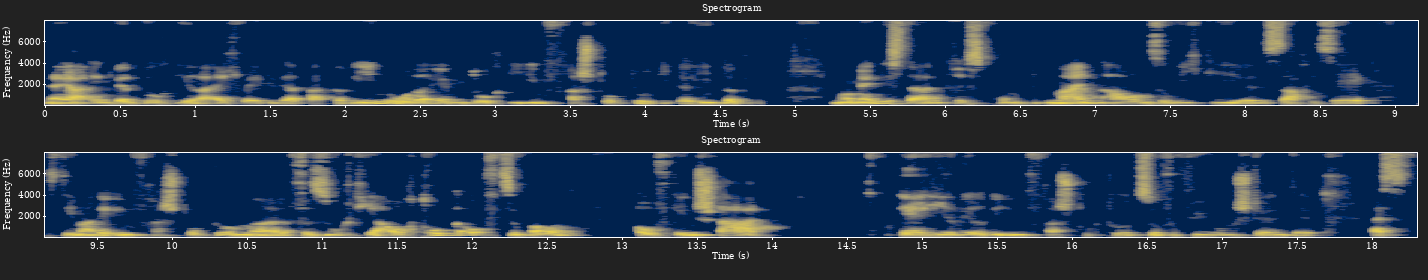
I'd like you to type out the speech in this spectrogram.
Naja, entweder durch die Reichweite der Batterien oder eben durch die Infrastruktur, die dahinter liegt. Im Moment ist der Angriffspunkt in meinen Augen, so wie ich die äh, Sache sehe, das Thema der Infrastruktur. Man versucht hier auch Druck aufzubauen auf den Staat, der hier wieder die Infrastruktur zur Verfügung stellen will. Was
